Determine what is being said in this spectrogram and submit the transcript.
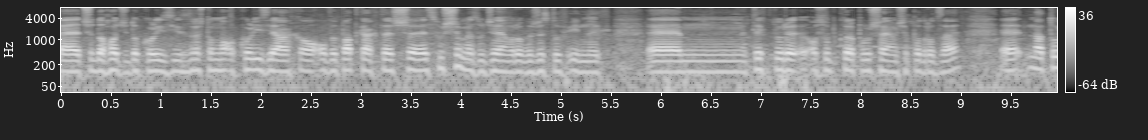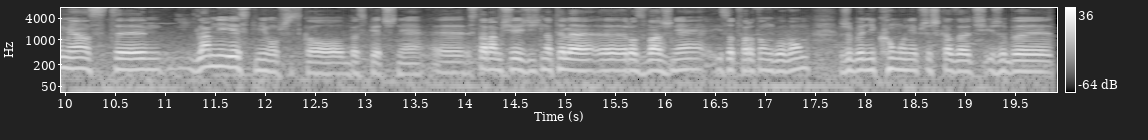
e, czy dochodzi do kolizji. Zresztą no, o kolizjach, o, o wypadkach też słyszymy z udziałem rowerzystów innych tych który, osób, które poruszają się po drodze. Natomiast dla mnie jest mimo wszystko bezpiecznie. Staram się jeździć na tyle rozważnie i z otwartą głową, żeby nikomu nie przeszkadzać i żeby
